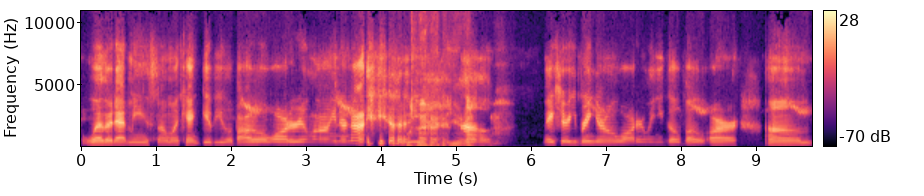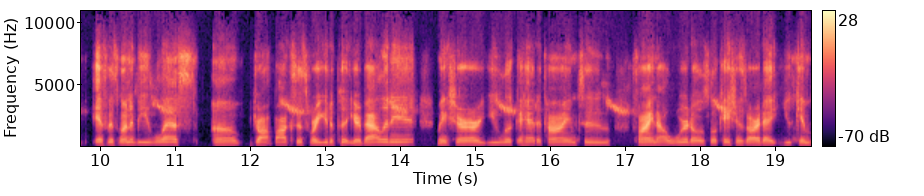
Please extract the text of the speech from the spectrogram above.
whether that means someone can't give you a bottle of water in line or not. you know I mean? yeah. Um, make sure you bring your own water when you go vote. Or um, if it's going to be less um, drop boxes for you to put your ballot in, make sure you look ahead of time to find out where those locations are that you can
